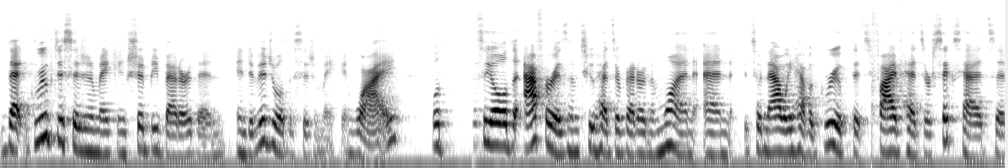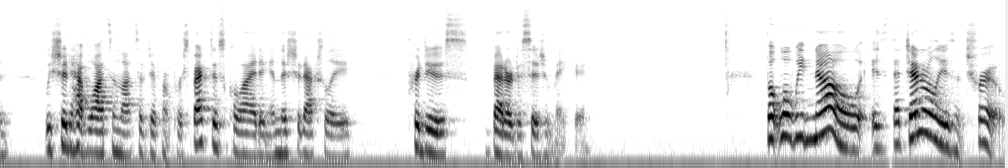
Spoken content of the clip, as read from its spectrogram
that group decision making should be better than individual decision making. Why? Well, it's the old aphorism two heads are better than one. And so now we have a group that's five heads or six heads, and we should have lots and lots of different perspectives colliding. And this should actually produce better decision making. But what we know is that generally isn't true.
